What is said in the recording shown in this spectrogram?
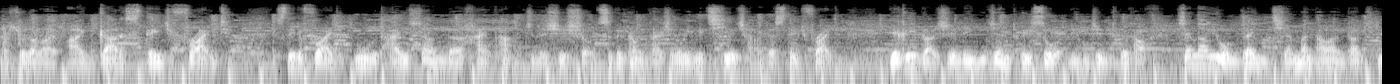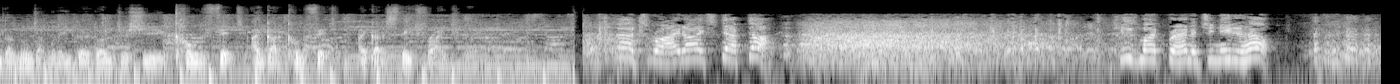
他说到了 I got stage fright。Stage fright，舞台上的害怕，指的是首次登上舞台时的一个怯场，叫 stage fright，也可以表示临阵退缩、临阵脱逃，相当于我们在以前慢逃案当剧当中讲过的一个短语，就是 cold feet。I got cold feet。I got stage fright。That's right, I stepped up. She's my friend and she needed help.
